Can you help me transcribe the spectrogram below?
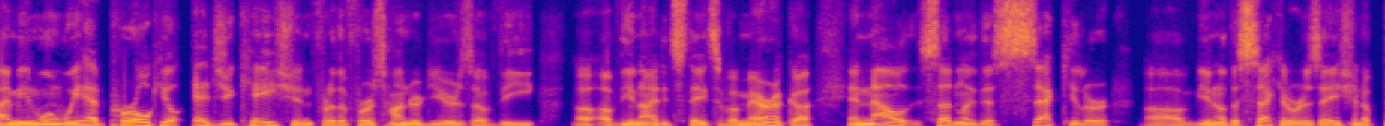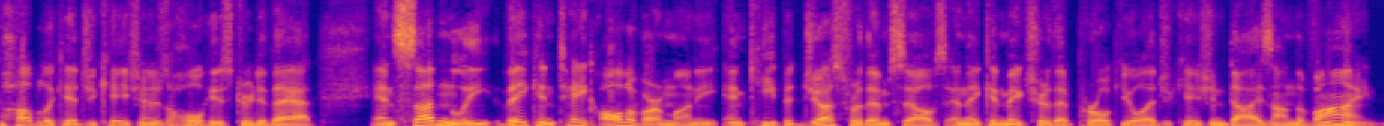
I mean, when we had parochial education for the first hundred years of the uh, of the United States of America, and now suddenly the secular, uh, you know, the secularization of public education. There's a whole history to that, and suddenly they can take all of our money and keep it just for themselves, and they can make sure that parochial education dies on the vine.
